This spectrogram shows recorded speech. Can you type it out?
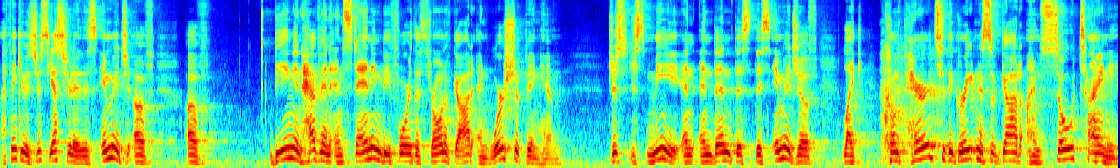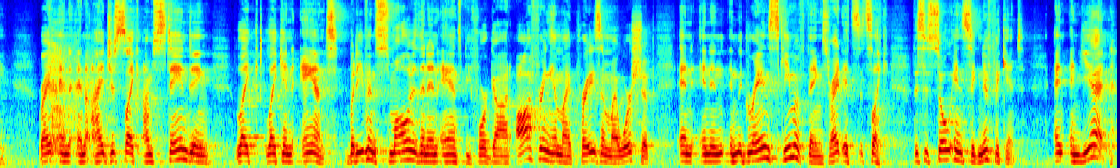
I think it was just yesterday, this image of, of being in heaven and standing before the throne of God and worshiping Him. Just, just me. And, and then this, this image of, like, compared to the greatness of God, I'm so tiny right? And, and I just like, I'm standing like, like an ant, but even smaller than an ant before God, offering Him my praise and my worship. And, and in, in the grand scheme of things, right, it's, it's like, this is so insignificant. And, and yet,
